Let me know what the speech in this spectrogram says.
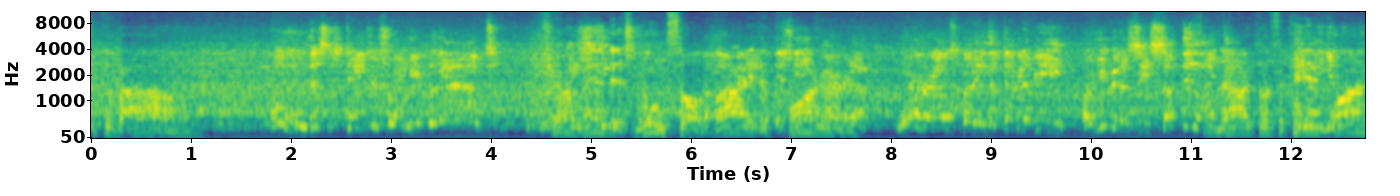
Shikabow. Oh, this is dangerous right here. Look out. Tremendous moonsault by the corner. Up? Where else but in the WWE are you going to see something like And now here comes the that? He didn't pin. One,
